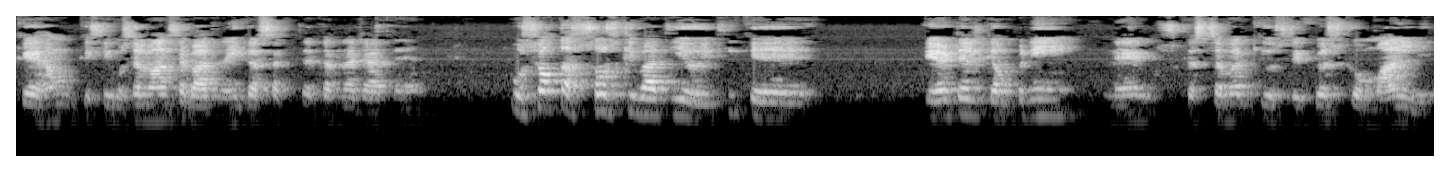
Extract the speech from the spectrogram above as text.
के हम किसी मुसलमान से बात नहीं कर सकते करना चाहते हैं। उस वक्त अफसोस की बात ये हुई थी कि एयरटेल कंपनी ने उस कस्टमर की उस रिक्वेस्ट को मान ली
